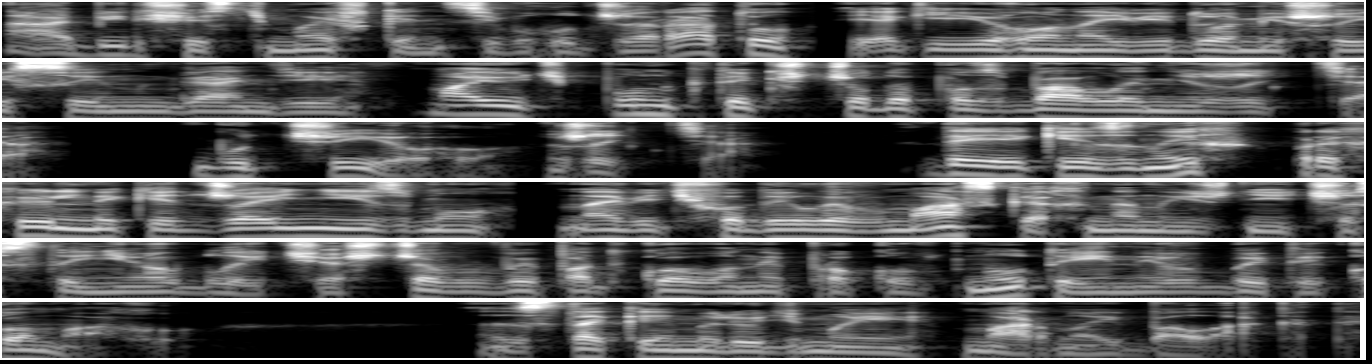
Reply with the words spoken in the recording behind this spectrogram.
а більшість мешканців Гуджарату, як і його найвідоміший син Ганді, мають пунктик щодо позбавлення життя, будь-чи його життя. Деякі з них, прихильники джайнізму, навіть ходили в масках на нижній частині обличчя, щоб випадково не проковтнути і не вбити комаху. З такими людьми марно й балакати.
